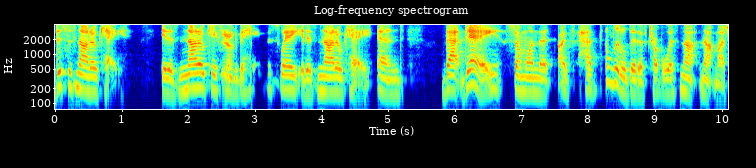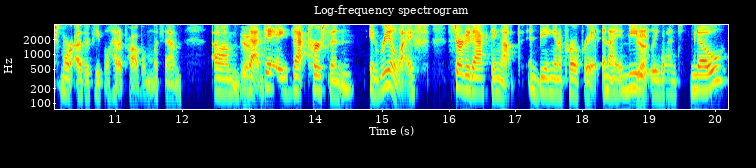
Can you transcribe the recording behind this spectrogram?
this is not okay it is not okay for Yeah. you to behave this way. It is not okay. And that day, someone that I've had a little bit of trouble with, not not much, more other people had a problem with them. Um, Yeah. That day, that person in real life started acting up and being inappropriate, and I immediately went, "No,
